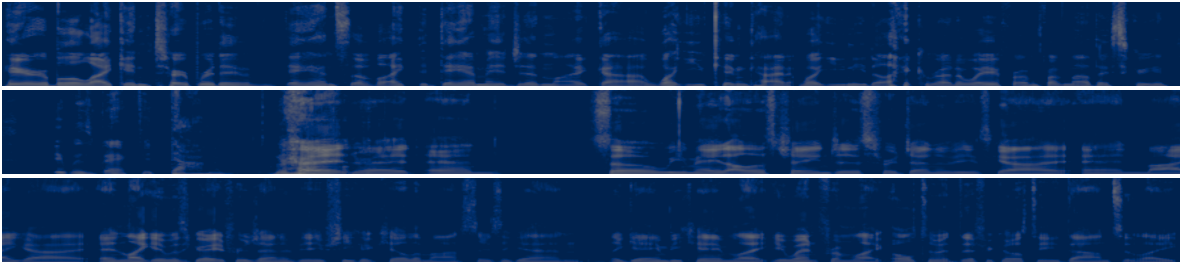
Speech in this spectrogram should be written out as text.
terrible like interpretive dance of like the damage and like uh what you can kind of what you need to like run away from from the other screen. It was back to dominating. right right. And so we made all those changes for Genevieve's guy and my guy and like it was great for Genevieve. She could kill the monsters again. The game became like it went from like ultimate difficulty down to like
